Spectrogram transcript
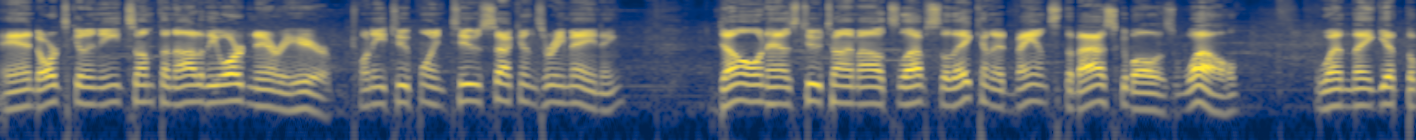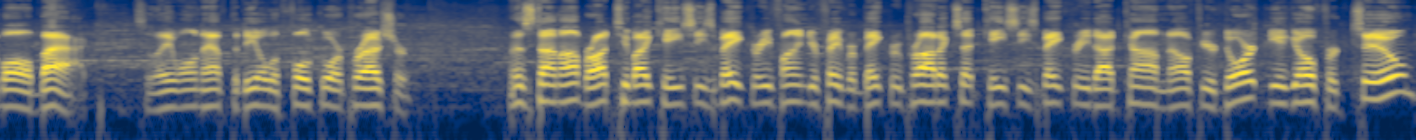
And Dordt's going to need something out of the ordinary here. 22.2 seconds remaining. Doane has two timeouts left, so they can advance the basketball as well when they get the ball back. So they won't have to deal with full court pressure. This time out brought to you by Casey's Bakery. Find your favorite bakery products at caseysbakery.com. Now, if you're Dordt, you go for two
